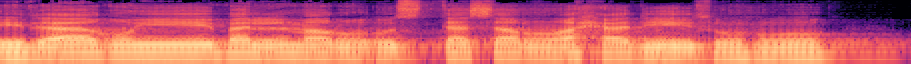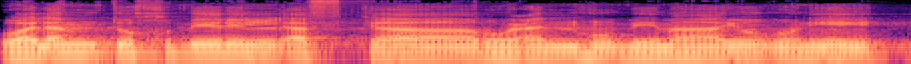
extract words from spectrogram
إذا غيب المرء استسر حديثه ولم تخبر الأفكار عنه بما يغني.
